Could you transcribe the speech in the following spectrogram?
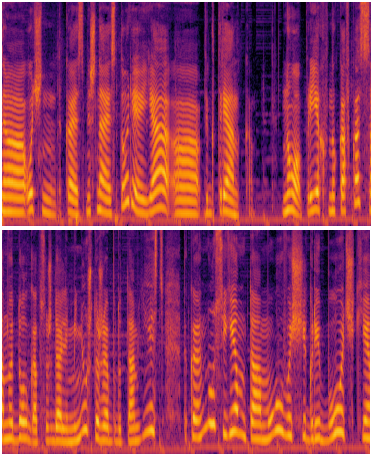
а, очень такая смешная история. Я а, вегетарианка. Но, приехав на Кавказ, со мной долго обсуждали меню, что же я буду там есть. Такая, ну, съем там овощи, грибочки.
